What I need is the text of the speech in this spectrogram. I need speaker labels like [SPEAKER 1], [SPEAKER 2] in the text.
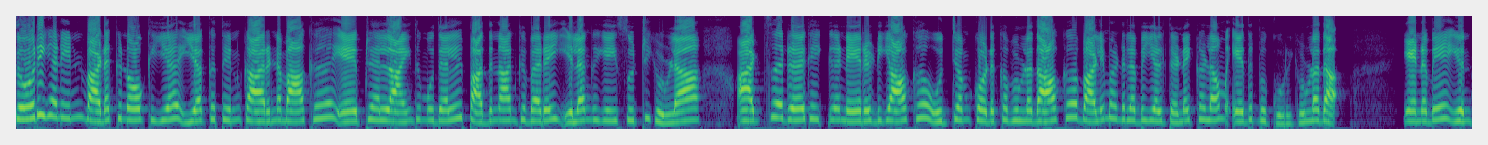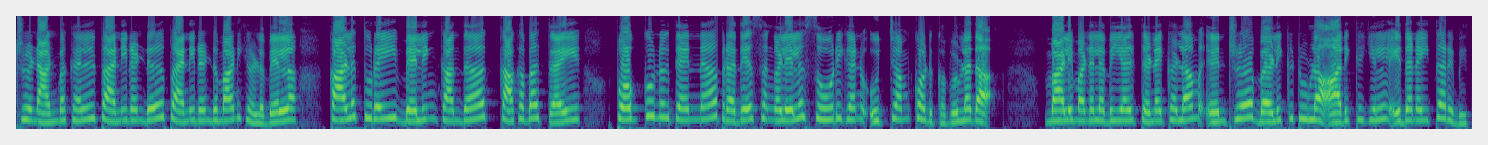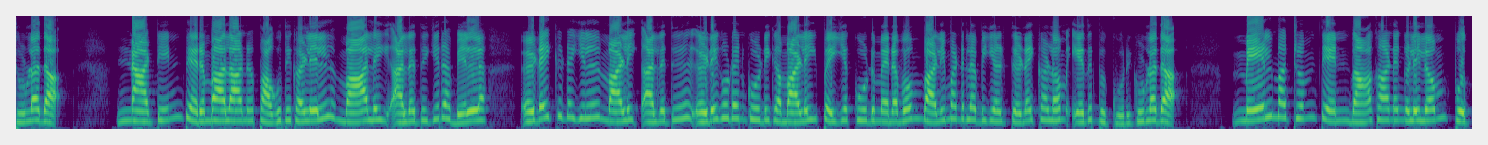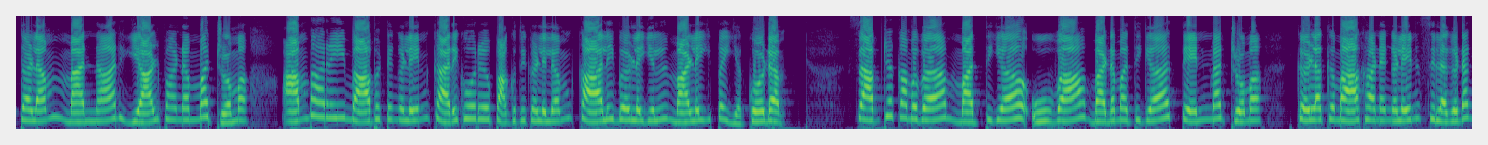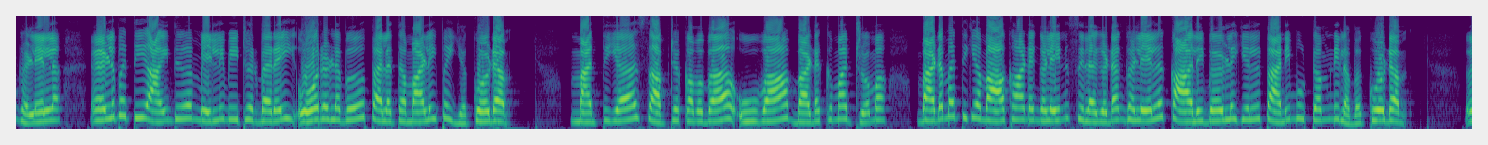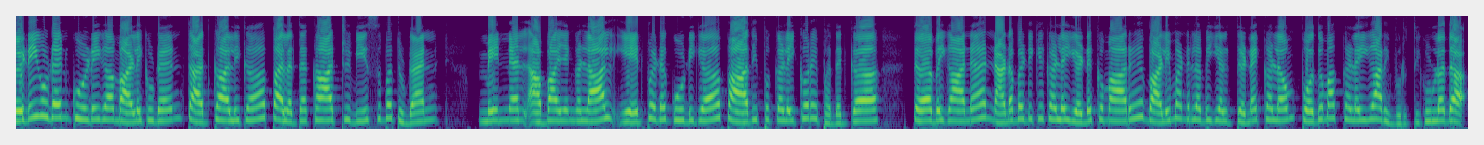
[SPEAKER 1] சூரியனின் வடக்கு நோக்கிய இயக்கத்தின் காரணமாக ஏப்ரல் ஐந்து முதல் பதினான்கு வரை இலங்கையை சுற்றியுள்ள அட்ச ரேகைக்கு நேரடியாக உச்சம் கொடுக்கவுள்ளதாக வளிமண்டலவியல் திணைக்களம் எதிர்ப்பு கூறியுள்ளது. எனவே இன்று நண்பகல் பனிரண்டு பனிரண்டு மணியளவில் களத்துறை வெலிங்கந்த ககபத்தை பொக்குனு தென்ன பிரதேசங்களில் சூரியன் உச்சம் கொடுக்கவுள்ளது. வளிமண்டலவியல் திணைக்களம் இன்று வெளியிட்டுள்ள அறிக்கையில் இதனை தெரிவித்துள்ளது. நாட்டின் பெரும்பாலான பகுதிகளில் மாலை அல்லது இரவில் இடைக்கிடையில் மழை அல்லது இடையுடன் கூடிய மழை பெய்யக்கூடும் எனவும் வளிமண்டலவியல் திணைக்களம் எதிர்ப்பு கூறியுள்ளது. மேல் மற்றும் தென் மாகாணங்களிலும் புத்தளம் மன்னார் யாழ்ப்பாணம் மற்றும் அம்பாறை மாவட்டங்களின் கரிகோர பகுதிகளிலும் காலை வேளையில் மழை பெய்யக்கூடும். சப்டகமுவ மத்திய ஊவா வடமத்திய தென் மற்றும் கிழக்கு மாகாணங்களின் சில இடங்களில் எழுபத்தி ஐந்து மில்லிமீட்டர் வரை ஓரளவு பலத்த மழை பெய்யக்கூடும். மத்திய சப்டகமுப ஊவா வடக்கு மற்றும் வடமத்திய மாகாணங்களின் சில இடங்களில் காலை வேளையில் பனிமூட்டம் நிலவக்கூடும். இடியுடன் கூடிய மழையுடன் தற்காலிக பலத்த காற்று வீசுவதுடன் மின்னல் அபாயங்களால் ஏற்படக்கூடிய பாதிப்புகளை குறைப்பதற்கு தேவையான நடவடிக்கைகளை எடுக்குமாறு வளிமண்டலவியல் திணைக்களம் பொதுமக்களை அறிவுறுத்தியுள்ளது.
